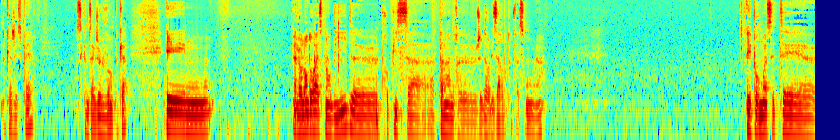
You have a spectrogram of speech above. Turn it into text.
en tout cas, j'espère. C'est comme ça que je le vois, en tout cas. Et. Alors, l'endroit est splendide, euh, propice à, peindre. Euh, j'adore les arbres, de toute façon, voilà. Et pour moi, c'était euh,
